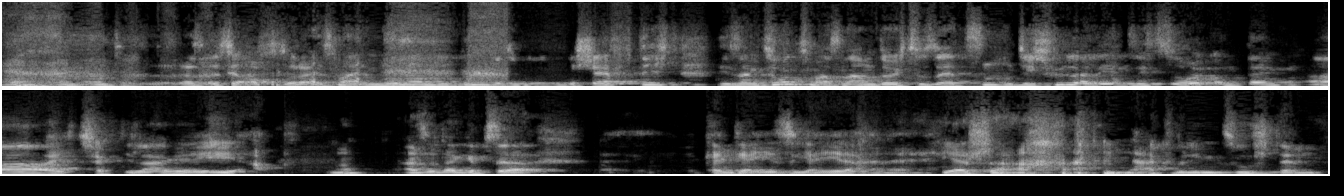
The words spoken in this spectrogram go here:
Und, und, das ist ja oft so. Da ist man im Grunde genommen 15 Minuten beschäftigt, die Sanktionsmaßnahmen durchzusetzen und die Schüler lehnen sich zurück und denken, ah, ich check die Lage eh ab. Ne? Also da gibt's ja, kennt ja ja jeder, eine Herrscher an merkwürdigen Zuständen.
